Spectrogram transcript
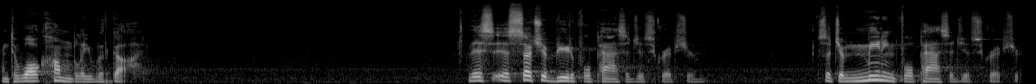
and to walk humbly with God. This is such a beautiful passage of Scripture, such a meaningful passage of Scripture,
